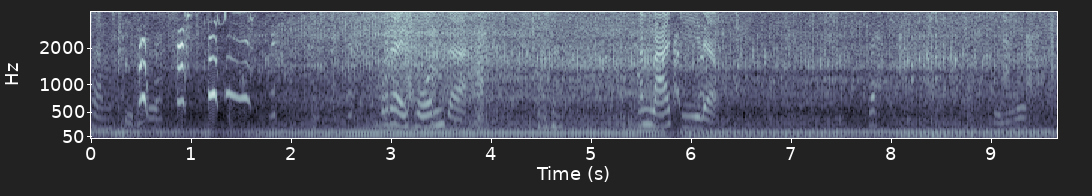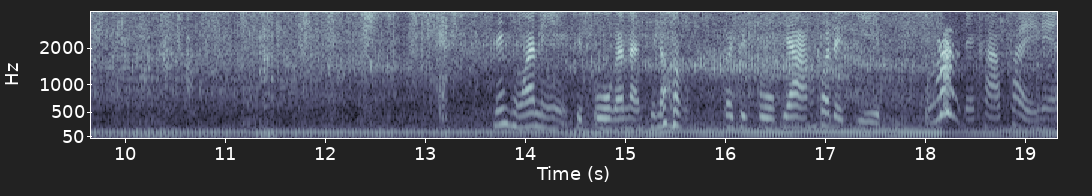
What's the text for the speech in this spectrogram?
ทำสิบเลยบ่ได้ผลจ้ะ หลายปีแล้วเห็นเลยในหัวนี่สิปลูกกันนั้นพี่น้องก็สิปลูกยางพอได้กีดได้คาไผ่เนี่ย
